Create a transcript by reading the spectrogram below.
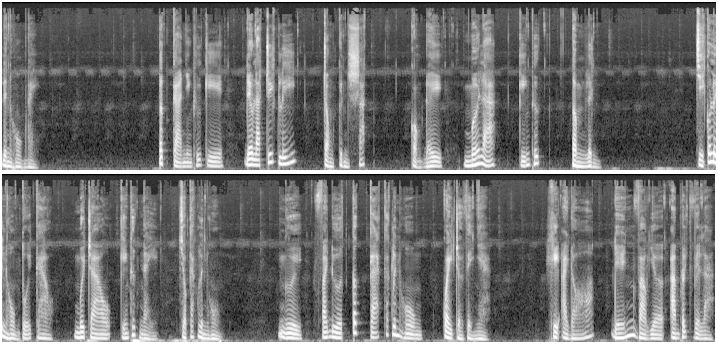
linh hồn này. Tất cả những thứ kia đều là triết lý trong kinh sách. Còn đây mới là kiến thức tâm linh. Chỉ có linh hồn tuổi cao mới trao kiến thức này cho các linh hồn. Người phải đưa tất cả các linh hồn quay trở về nhà. Khi ai đó đến vào giờ Amrit Vela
